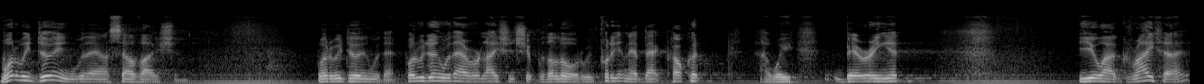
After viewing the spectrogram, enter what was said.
What are we doing with our salvation? What are we doing with that? What are we doing with our relationship with the Lord? Are we putting it in our back pocket? Are we burying it? You are greater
